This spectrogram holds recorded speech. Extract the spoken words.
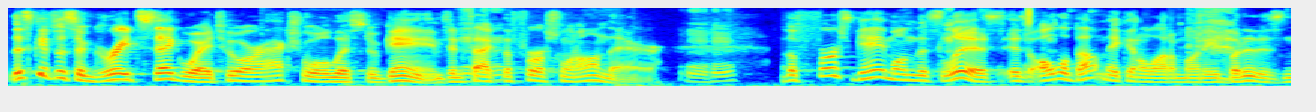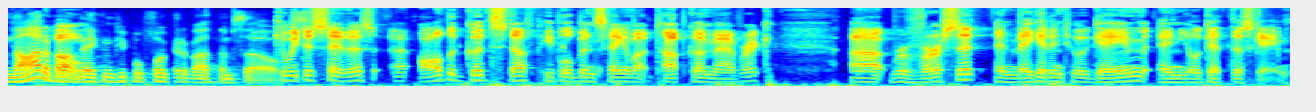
this gives us a great segue to our actual list of games. In fact, the first one on there. Mhm. The first game on this list is all about making a lot of money, but it is not about Oh. making people feel good about themselves. Can we just say this? Uh, All the good stuff people have been saying about Top Gun Maverick, uh, reverse it and make it into a game, and you'll get this game.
